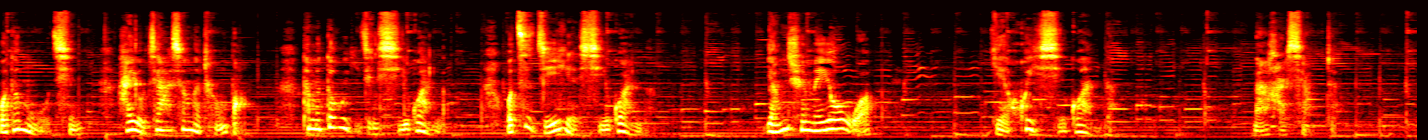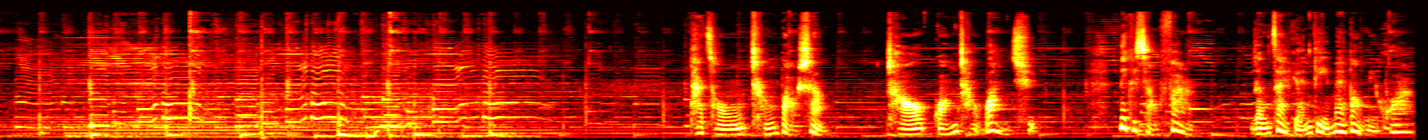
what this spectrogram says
我的母亲，还有家乡的城堡，他们都已经习惯了，我自己也习惯了。羊群没有我，也会习惯的。男孩想着，他从城堡上。朝广场望去，那个小贩儿仍在原地卖爆米花。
